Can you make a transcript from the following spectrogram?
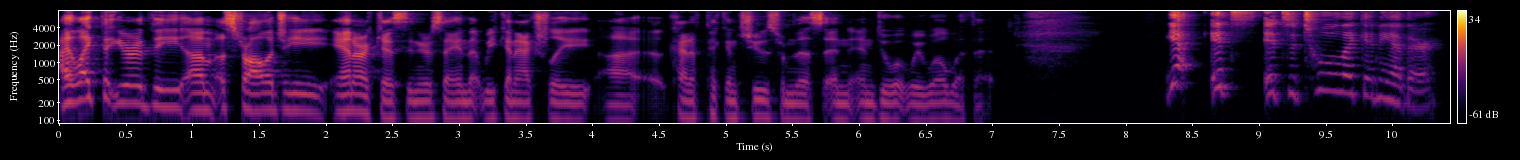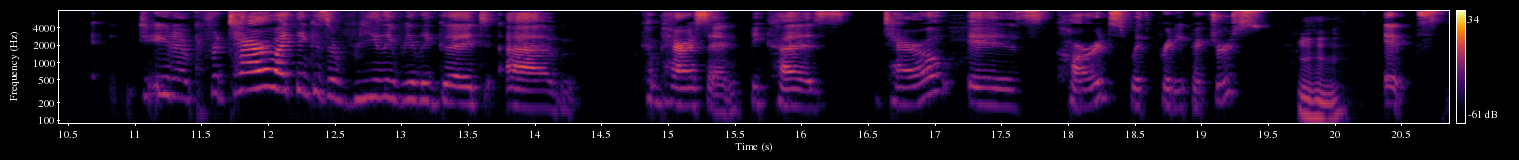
I like that you're the um, astrology anarchist and you're saying that we can actually uh, kind of pick and choose from this and, and do what we will with it. Yeah, it's it's a tool like any other. You know, for tarot, I think is a really really good um, comparison because tarot is cards with pretty pictures. Mm-hmm. It's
